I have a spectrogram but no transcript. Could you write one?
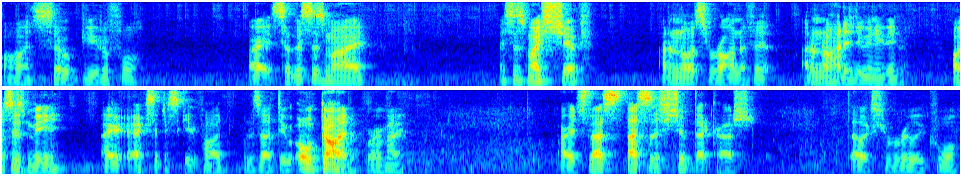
Oh, it's so beautiful. Alright, so this is my... This is my ship. I don't know what's wrong with it. I don't know how to do anything. Oh, this is me. I exit escape pod. What does that do? Oh god, where am I? Alright, so that's that's the ship that crashed. That looks really cool.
